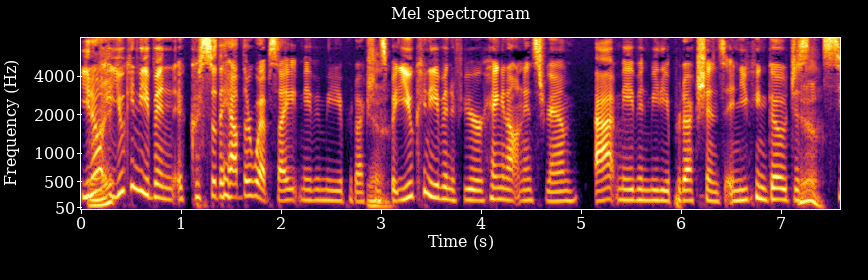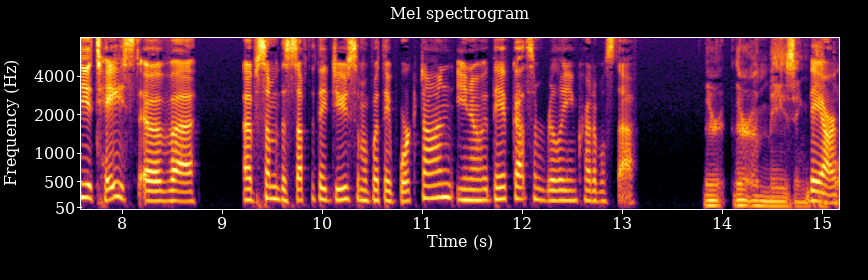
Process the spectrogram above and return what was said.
You know, Right? you can even 'cause- so they have their website, Maven Media Productions, Yeah. but you can even if you're hanging out on Instagram at Maven Media Productions, and you can go just Yeah. see a taste of uh of some of the stuff that they do, some of what they've worked on. You know, they've got some really incredible stuff. They're they're amazing. They are.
